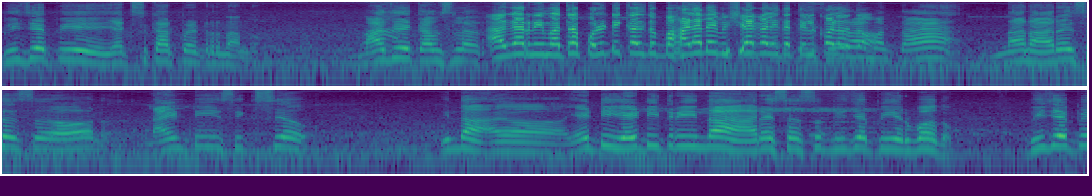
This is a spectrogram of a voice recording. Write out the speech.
B J P ex corporator ನಾನು. ಮಾಜಿ ಕೌನ್ಸಿಲರ್ ಹಾಗಾದ್ರೆ ನಿಮ್ಮ ಹತ್ರ ಪೊಲಿಟಿಕಲ್ದು ಬಹಳನೇ ವಿಷಯಗಳಿದೆ ತಿಳ್ಕೊಳ್ಳೋದು. ಅಂತ ನಾನು R S S ninety six ಇಂದ ಏಯ್ಟಿ ಏಯ್ಟಿ ತ್ರೀಯಿಂದ R S S B J P ಇರ್ಬೋದು. ಬಿ ಜೆ ಪಿ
